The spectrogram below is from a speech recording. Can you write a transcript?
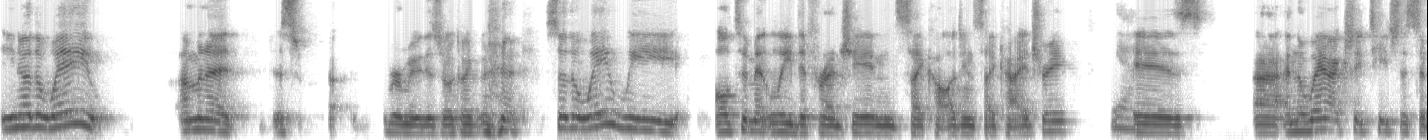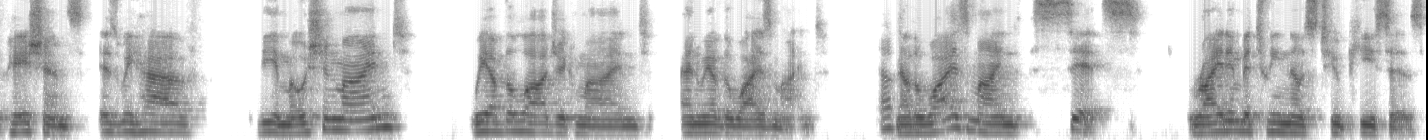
you know, the way I'm to just uh, remove this real quick. so, the way we ultimately differentiate in psychology and psychiatry yeah. is, uh, and the way I actually teach this to patients is we have the emotion mind, we have the logic mind, and we have the wise mind. okay. Now, the wise mind sits right in between those two pieces.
